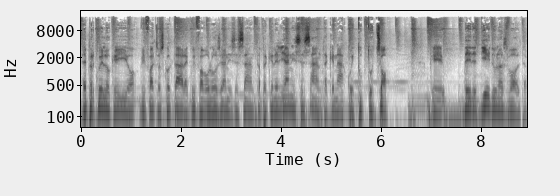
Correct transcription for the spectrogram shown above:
È per quello che io vi faccio ascoltare quei favolosi anni 60, perché negli anni 60 che nacque tutto ciò che diede una svolta.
